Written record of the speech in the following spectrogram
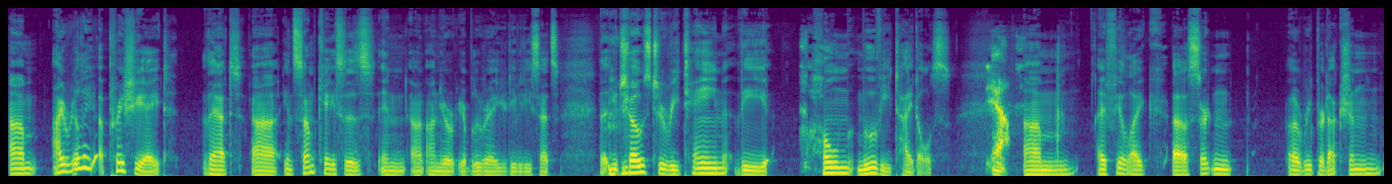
Um, I really appreciate that uh, in some cases in on, on your, your Blu-ray, your DVD sets, that you chose to retain the home movie titles. Yeah. Um, I feel like uh, certain uh, reproduction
